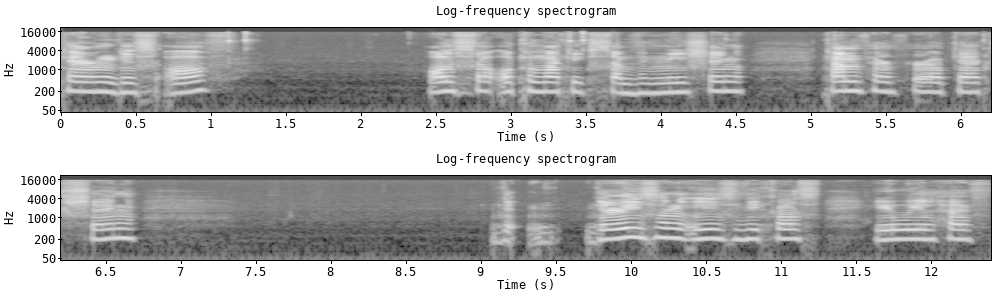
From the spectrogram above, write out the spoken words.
turn this off. Also automatic submission, tamper protection. The, reason is because you will have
